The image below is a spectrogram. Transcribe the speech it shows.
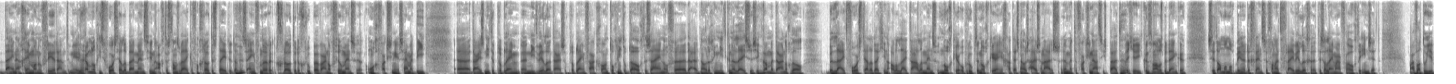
bijna geen manoeuvreerruimte meer. Nee. Ik kan me nog iets voorstellen bij mensen in achterstandswijken van grote steden. Dat -hmm. is een van de grotere groepen waar nog veel mensen ongevaccineerd zijn. Maar die, uh, daar is niet het probleem uh, niet willen. Daar is het probleem vaak gewoon toch niet op de hoogte zijn. Of de uitnodiging niet kunnen lezen. Dus ik kan me daar nog wel beleid voorstellen dat je in allerlei talen mensen nog een keer oproept en nog een keer. En je gaat desnoods huis aan huis met de vaccinatiespuit. Huh? Weet je, je kunt van alles bedenken. Het zit allemaal nog binnen de grenzen van het vrijwillige. Het is alleen maar een verhoogde inzet. Maar wat doe je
